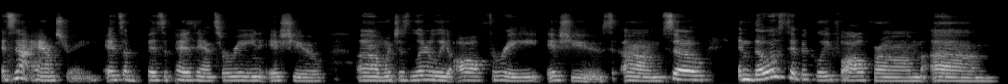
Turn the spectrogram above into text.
It's not hamstring. It's a it's a pes issue, um, which is literally all three issues. Um, so and those typically fall from um,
